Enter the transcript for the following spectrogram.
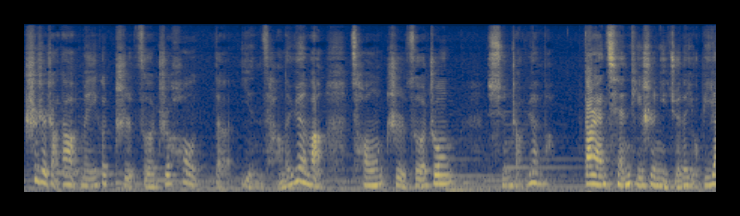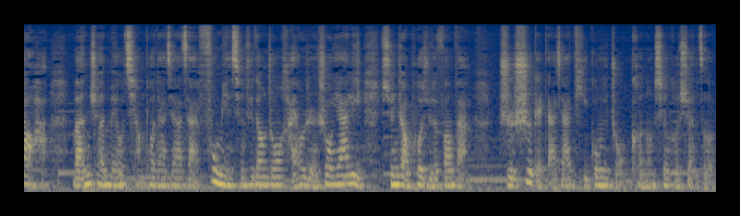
试着找到每一个指责之后的隐藏的愿望，从指责中寻找愿望。当然，前提是你觉得有必要哈，完全没有强迫大家在负面情绪当中还要忍受压力，寻找破局的方法，只是给大家提供一种可能性和选择。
